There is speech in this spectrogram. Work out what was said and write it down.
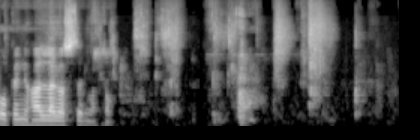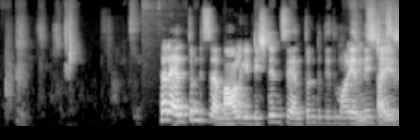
Open hall లాగా వస్తుంది మొత్తం. సార్ ఎంత ఉంటుంది సార్? మామూలుగా డిస్టెన్స్ ఎంత ఉంటుంది ఇది ఎన్ని సైజ్?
